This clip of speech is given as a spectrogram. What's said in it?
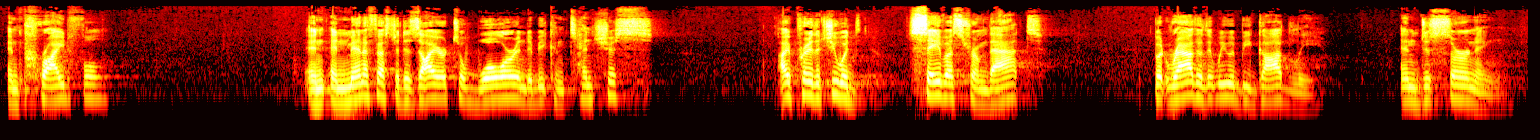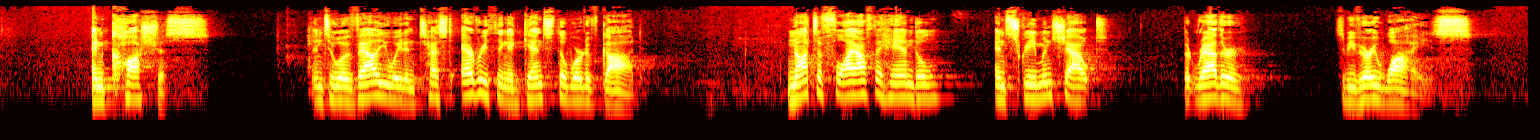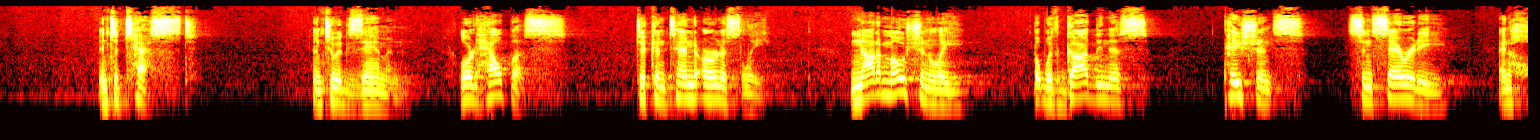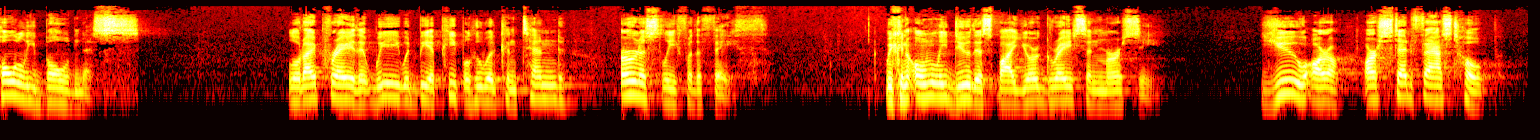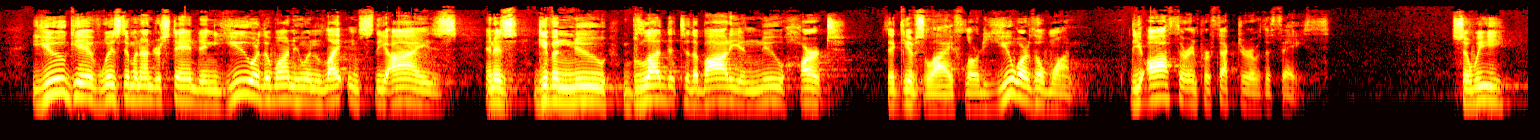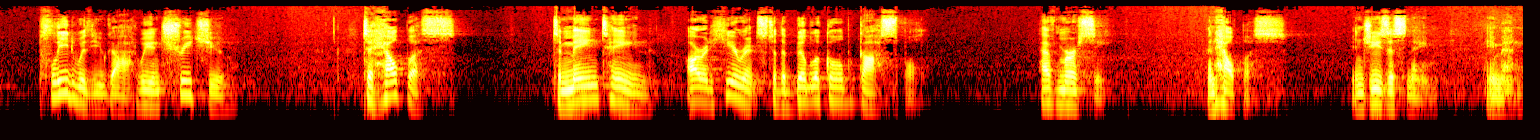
and prideful and, and manifest a desire to war and to be contentious. I pray that you would save us from that, but rather that we would be godly and discerning and cautious and to evaluate and test everything against the Word of God. Not to fly off the handle and scream and shout, but rather to be very wise and to test and to examine. Lord, help us to contend earnestly, not emotionally, but with godliness, patience, sincerity, and holy boldness. Lord, I pray that we would be a people who would contend earnestly for the faith. We can only do this by your grace and mercy. You are our steadfast hope. You give wisdom and understanding. You are the one who enlightens the eyes and has given new blood to the body and new heart that gives life, Lord. You are the one, the author and perfecter of the faith. So we plead with you, God. We entreat you to help us to maintain our adherence to the biblical gospel. Have mercy and help us. In Jesus' name, amen.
